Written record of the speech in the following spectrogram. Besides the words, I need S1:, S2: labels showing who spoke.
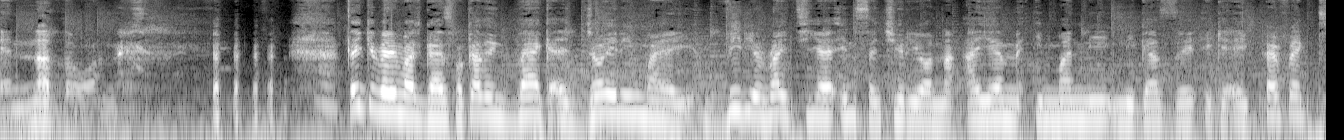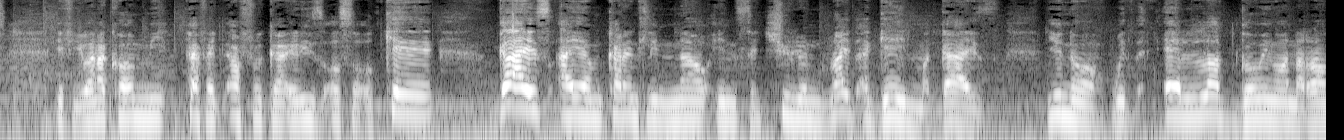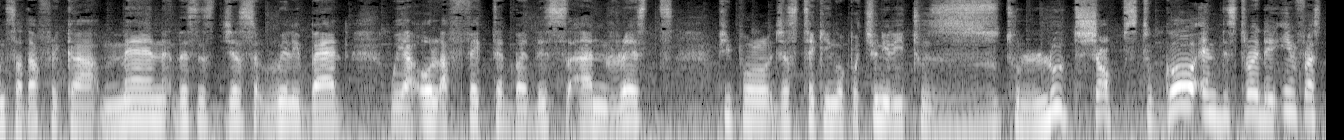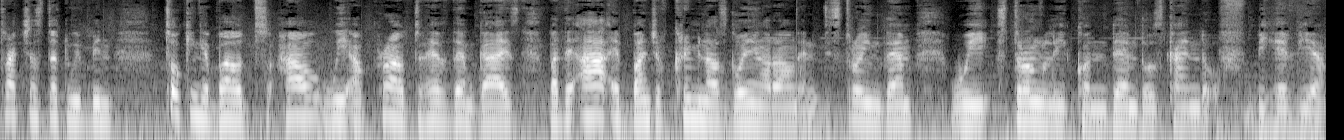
S1: another one. Thank you very much guys for coming back and joining my video right here in Centurion. I am Imani Nigaze aka Perfect. If you wanna call me Perfect Africa, it is also okay. Guys, I am currently now in Centurion right again, my guys you know with a lot going on around south africa man this is just really bad. We are all affected by this unrest. People just taking opportunity to to loot shops to go and destroy the infrastructures that we've been talking about how we are proud to have them guys. But there are a bunch of criminals going around and destroying them. We strongly condemn those kind of behavior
